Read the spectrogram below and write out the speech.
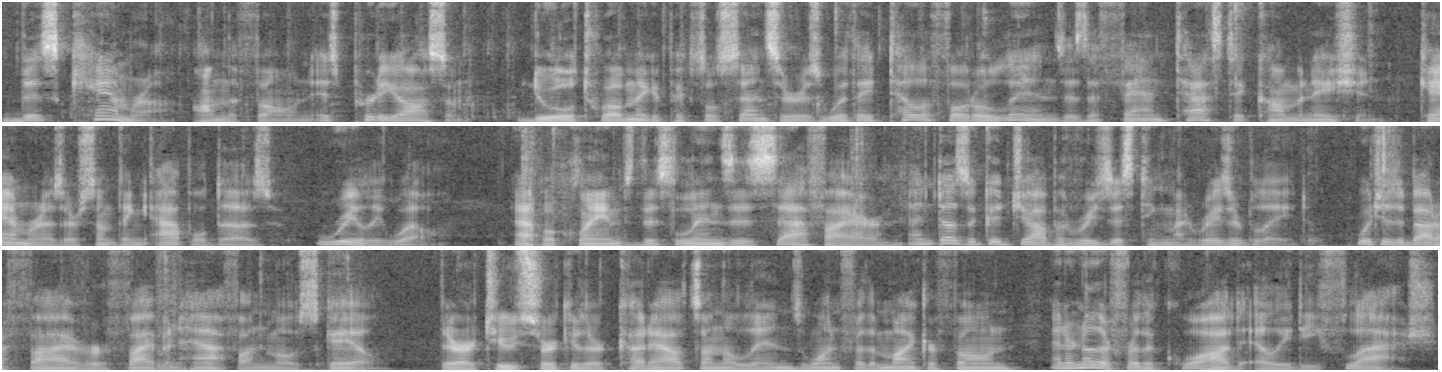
this camera on the phone is pretty awesome. Dual 12 megapixel sensors with a telephoto lens is a fantastic combination. Cameras are something Apple does really well. Apple claims this lens is sapphire and does a good job of resisting my razor blade, which is about a 5 or 5.5 on Mohs scale. There are two circular cutouts on the lens, one for the microphone and another for the quad LED flash.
